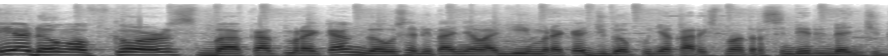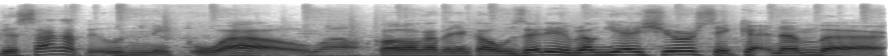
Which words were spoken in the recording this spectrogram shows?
Iya dong of course bakat mereka nggak usah ditanya lagi. Mereka juga punya karisma tersendiri dan juga sangat unik. Wow. Wow. Kalau katanya Kak Uza dia bilang yeah sure secret number.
